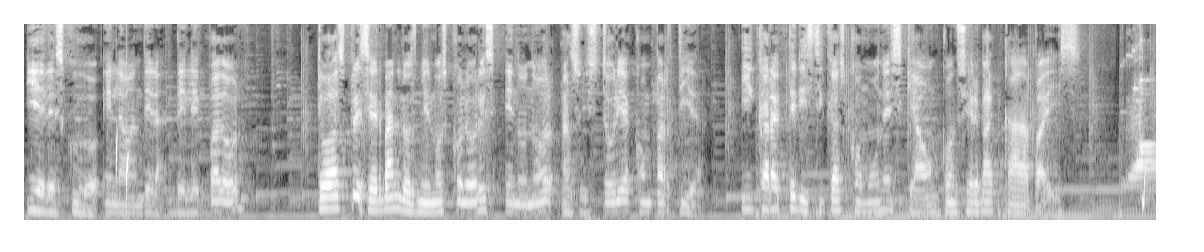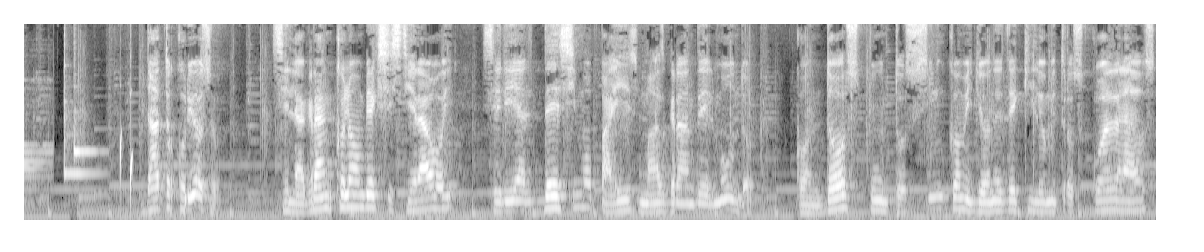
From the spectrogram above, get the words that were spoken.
y el escudo en la bandera del Ecuador, todas preservan los mismos colores en honor a su historia compartida y características comunes que aún conserva cada país. Dato curioso, si la Gran Colombia existiera hoy, sería el décimo país más grande del mundo, con 2.5 millones de kilómetros cuadrados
